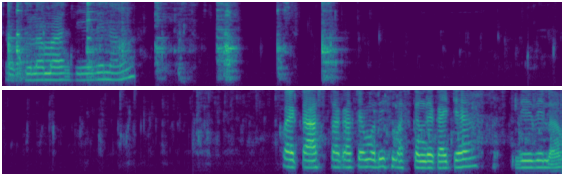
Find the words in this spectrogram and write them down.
সবগুলো মাছ দিয়ে দিলাম। কয়েকটা আস্তা কাঁচামরিচ মাঝখান দিয়ে কাইটা দিয়ে দিলাম।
